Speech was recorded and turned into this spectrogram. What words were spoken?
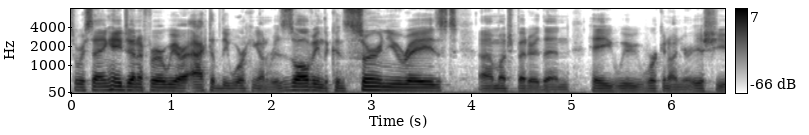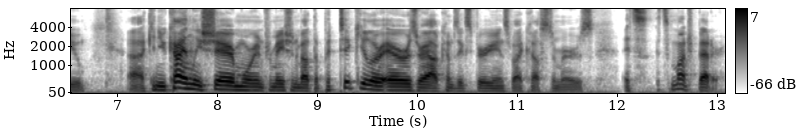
So we're saying, hey, Jennifer, we are actively working on resolving the concern you raised, uh, much better than, hey, we're working on your issue. Uh, can you kindly share more information about the particular errors or outcomes experienced by customers? It's, it's much better.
